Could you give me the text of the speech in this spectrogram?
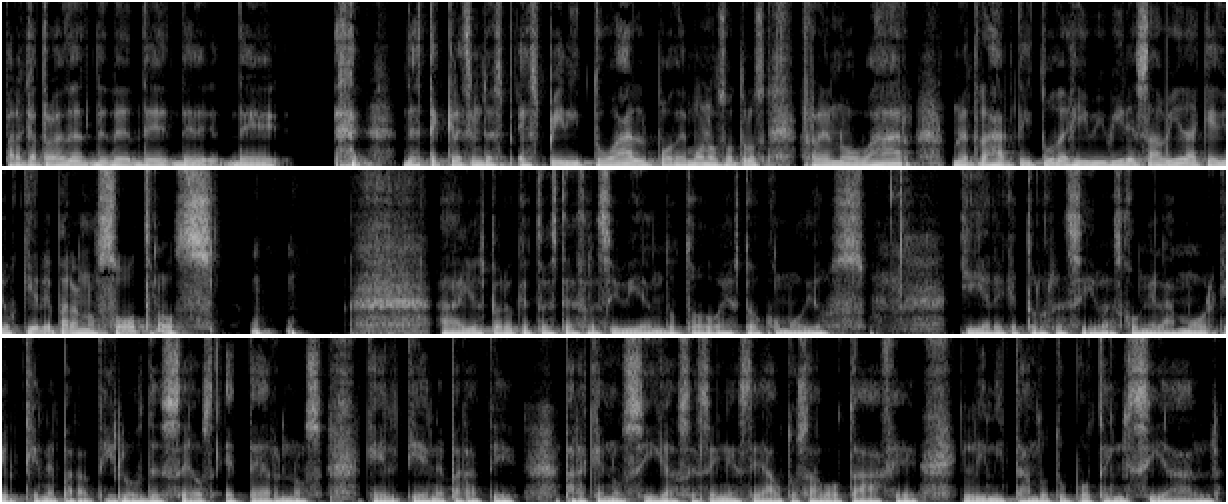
para que a través de, de este crecimiento espiritual podemos nosotros renovar nuestras actitudes y vivir esa vida que Dios quiere para nosotros. yo espero que tú estés recibiendo todo esto como Dios quiere que tú lo recibas, con el amor que Él tiene para ti, los deseos eternos que Él tiene para ti, para que no sigas en ese autosabotaje, limitando tu potencial,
